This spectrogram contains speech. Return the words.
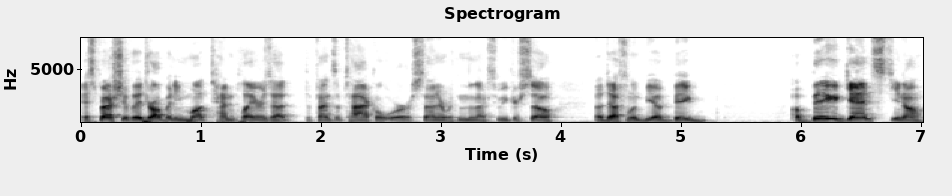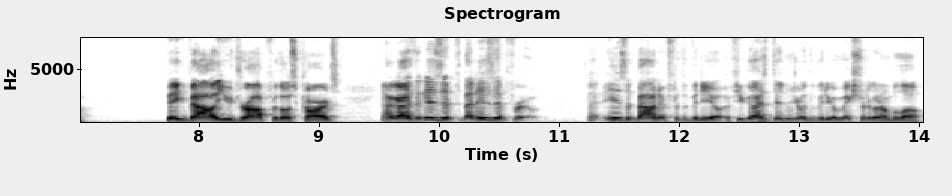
especially if they drop any MUT 10 players at defensive tackle or center within the next week or so. That'll definitely be a big, a big against, you know, big value drop for those cards. Now, guys, that is it. That is it for. That is about it for the video. If you guys did enjoy the video, make sure to go down below,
